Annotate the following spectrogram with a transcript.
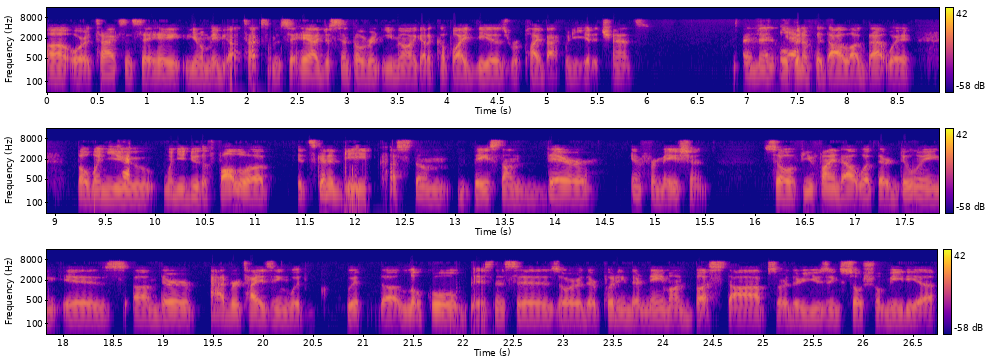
uh, or a text and say, hey, you know, maybe I'll text them and say, hey, I just sent over an email. I got a couple ideas. Reply back when you get a chance, and then open Yeah. up the dialogue that way. But when Okay. you when you do the follow up, it's gonna be custom based on their information. So if you find out what they're doing is um, they're advertising with with uh, local businesses, or they're putting their name on bus stops, or they're using social media,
